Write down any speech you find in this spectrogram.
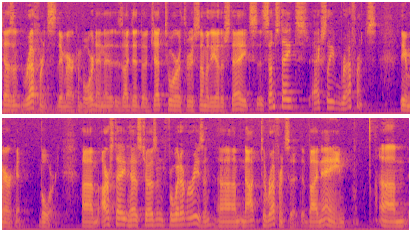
doesn't reference the American Board, and as I did a jet tour through some of the other states, some states actually reference the American Board. Um, our state has chosen, for whatever reason, um, not to reference it by name. Um,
